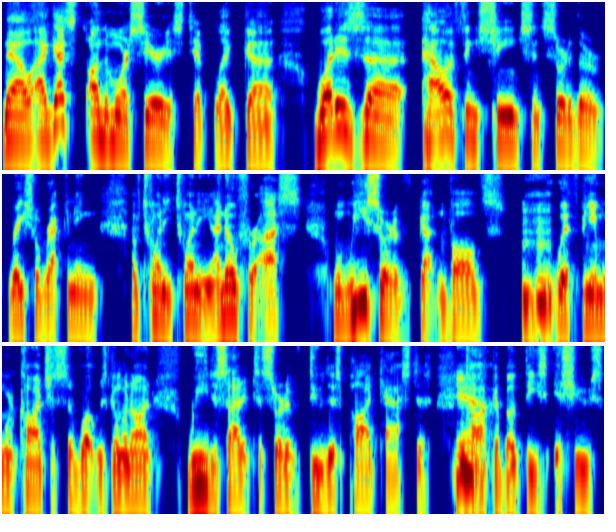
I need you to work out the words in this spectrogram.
Now, I guess on the more serious tip, like uh what is uh how have things changed since sort of the racial reckoning of 2020? I know for us, when we sort of got involved Mhm. with being more conscious of what was going on, we decided to sort of do this podcast to Yeah. talk about these issues.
